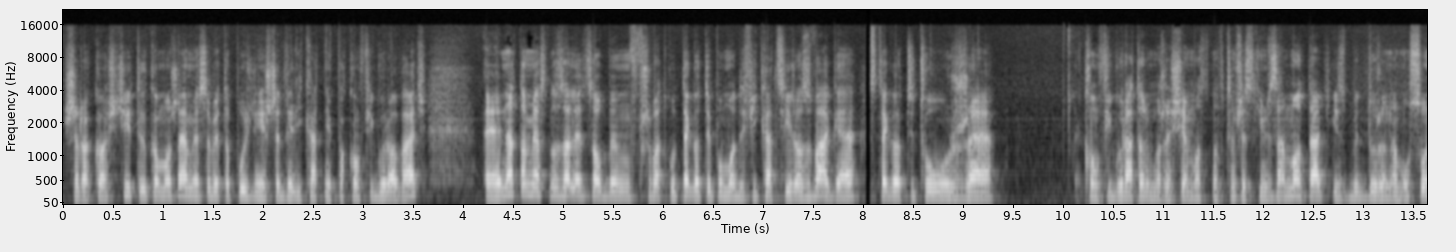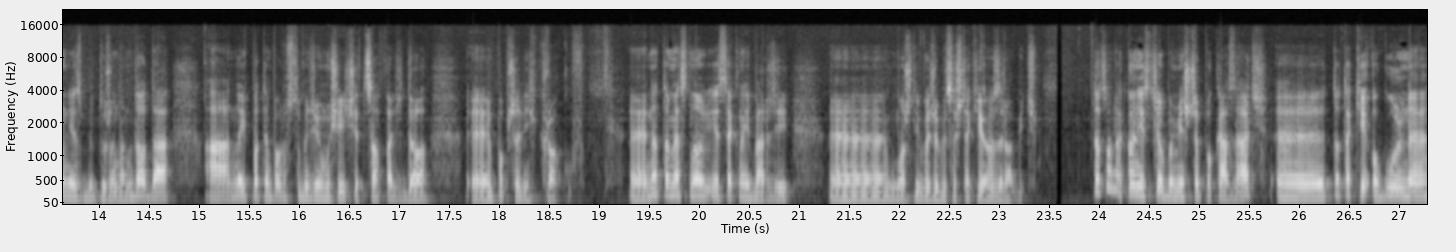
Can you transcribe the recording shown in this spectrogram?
szerokości, tylko możemy sobie to później jeszcze delikatnie pokonfigurować. E, natomiast no, zalecałbym w przypadku tego typu modyfikacji rozwagę z tego tytułu, że konfigurator może się mocno w tym wszystkim zamotać i zbyt dużo nam usunie, zbyt dużo nam doda, a no i potem po prostu będziemy musieli się cofać do y, poprzednich kroków. E, natomiast no, jest jak najbardziej e, możliwość, żeby coś takiego zrobić. To, co na koniec chciałbym jeszcze pokazać, to takie ogólne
